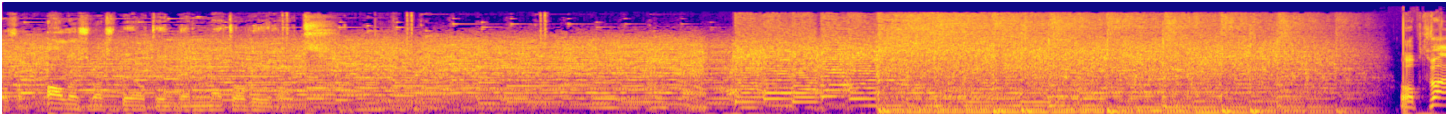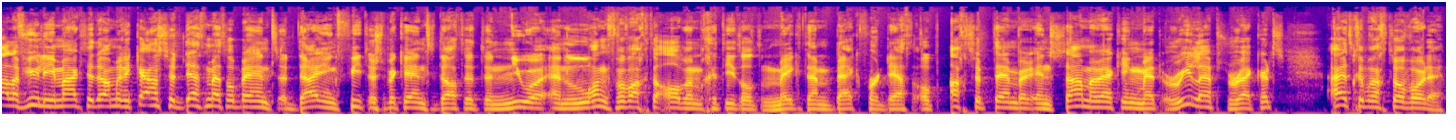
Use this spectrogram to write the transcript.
over alles wat speelt in de metalwereld. Op 12 juli maakte de Amerikaanse death metal band Dying Fetus bekend... dat het een nieuwe en lang verwachte album getiteld Make Them Back for Death... op 8 september in samenwerking met Relapse Records uitgebracht zal worden.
